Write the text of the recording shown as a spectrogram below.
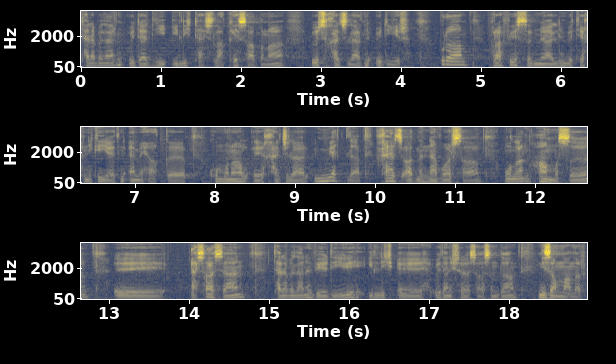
tələbələrin ödədiyi illik təhsil haqqı hesabına öz xərclərini ödəyir. Bura professor, müəllim və texniki heyətin əmək haqqı, kommunal e, xərclər, ümumiyyətlə xərc adına nə varsa, onların hamısı e, əsasən tələbələrin verdiyi illik e, ödənişlər əsasında nizamlanır.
